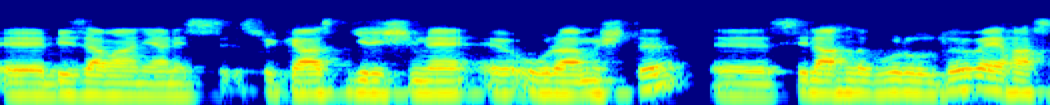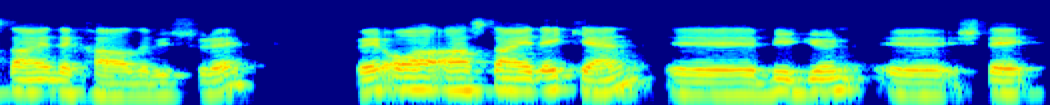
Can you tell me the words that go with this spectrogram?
e, bir zaman yani suikast girişimine e, uğramıştı. E, silahlı vuruldu ve hastanede kaldı bir süre. Ve o hastanedeyken e, bir gün e, işte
